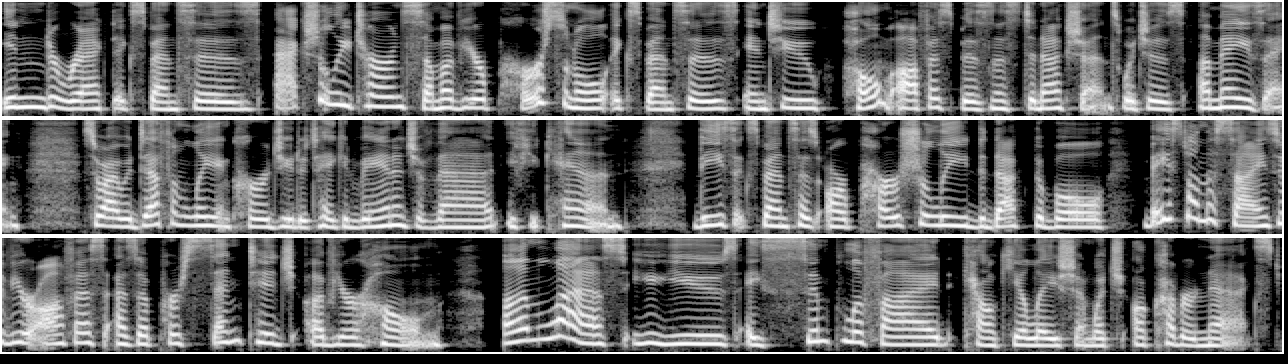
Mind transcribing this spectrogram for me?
indirect expenses actually turn some of your personal expenses into home office business deductions, which is amazing. So I would definitely encourage you to take advantage of that if you can. These expenses are partially deductible based on the size of your office as a percentage of your home, unless you use a simplified calculation, which I'll cover next.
